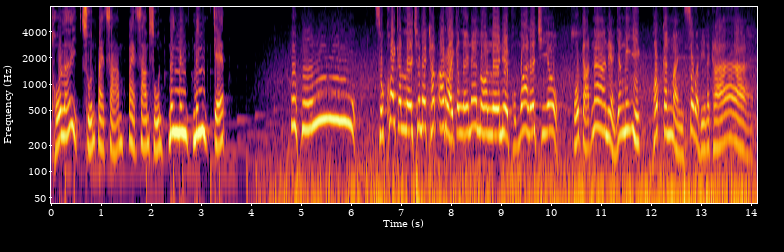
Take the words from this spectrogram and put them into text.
โทรเลย 083 830 1117 โอ้โห สุขค่อยกันเลยใช่ไหมครับ อร่อยกันเลยแน่นอนเลยเนี่ย ผมว่าแล้วเชียว โอกาสหน้าเนี่ยยังมีอีกพบกันใหม่ สวัสดีนะครับ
